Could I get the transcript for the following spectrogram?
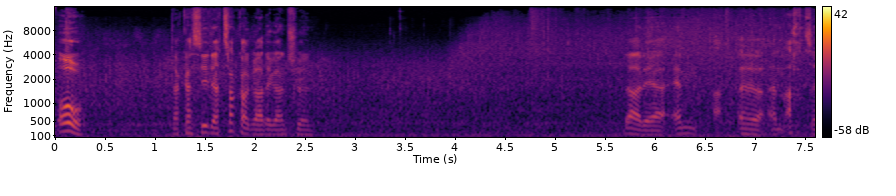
Oh! Da kassiert der Zocker gerade ganz schön. Da, der M, äh, M18.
